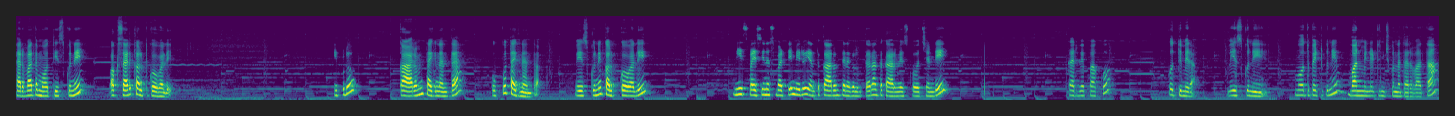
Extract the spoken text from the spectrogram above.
తర్వాత మూత తీసుకుని ఒకసారి కలుపుకోవాలి. ఇప్పుడు కారం తగినంత ఉప్పు తగినంత వేసుకుని కలుపుకోవాలి. మీ స్పైసీనెస్ బట్టి మీరు ఎంత కారం తినగలుగుతారో అంత కారం వేసుకోవచ్చండి. కరివేపాకు కొత్తిమీర వేసుకుని మూత పెట్టుకుని వన్ మినిట్ ఉంచుకున్న తర్వాత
